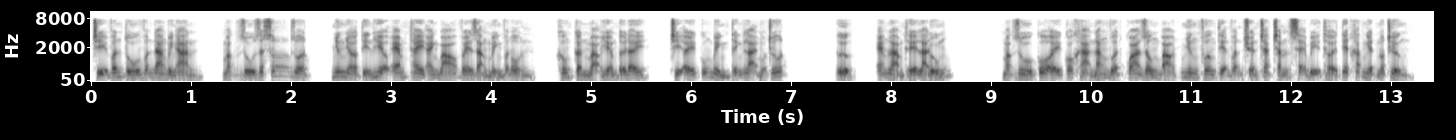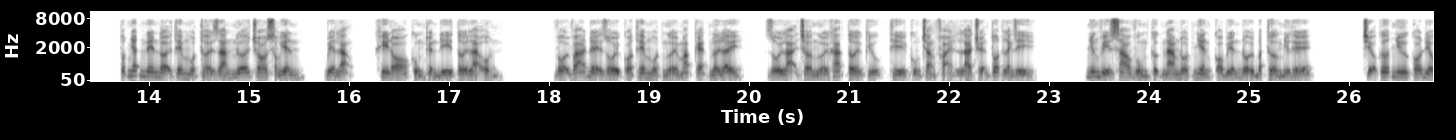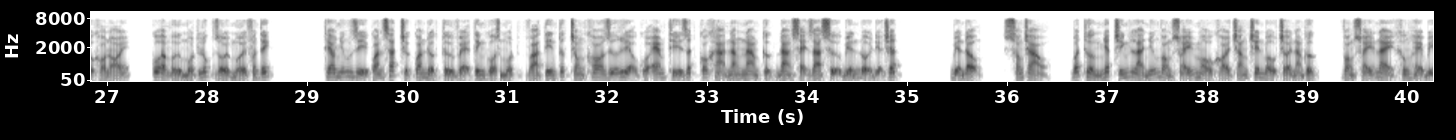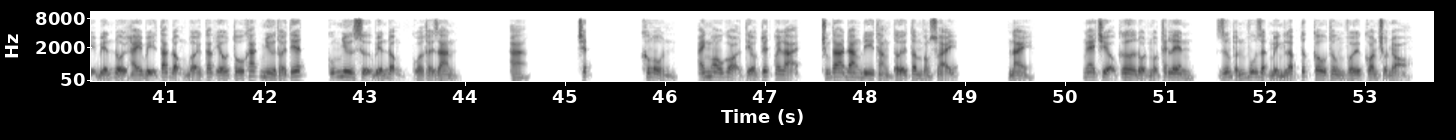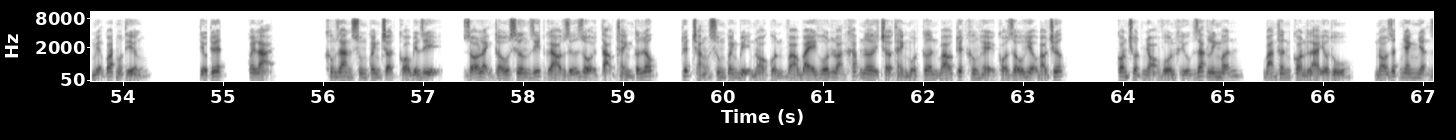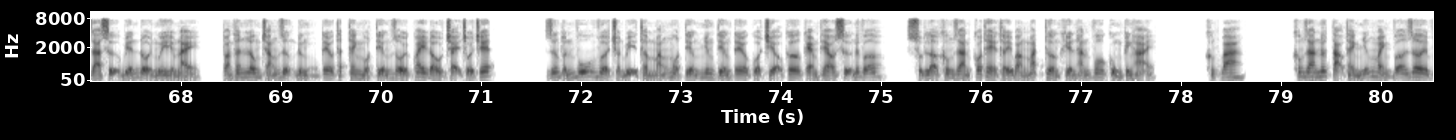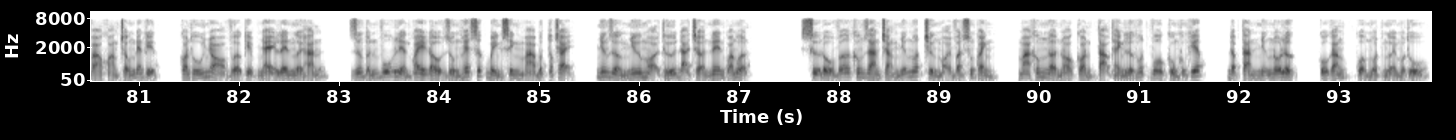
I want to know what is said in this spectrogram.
Chị vân tú vẫn đang bình an, mặc dù rất sốt ruột, nhưng nhờ tín hiệu em thay anh báo về rằng mình vẫn ổn, không cần mạo hiểm tới đây, chị ấy cũng bình tĩnh lại một chút. Ừ em làm thế là đúng. Mặc dù cô ấy có khả năng vượt qua rông bão, nhưng phương tiện vận chuyển chắc chắn sẽ bị thời tiết khắc nghiệt nuốt chừng tốt nhất nên đợi thêm một thời gian nữa cho sóng yên, biển lặng, khi đó cùng thuyền đi tới là ổn. Vội vã để rồi có thêm một người mắc kẹt nơi đây, rồi lại chờ người khác tới cứu thì cũng chẳng phải là chuyện tốt lành gì. Nhưng vì sao vùng cực nam đột nhiên có biến đổi bất thường như thế? Triệu cơ như có điều khó nói, cô ẩm ừ một lúc rồi mới phân tích. Theo những gì quan sát trực quan được từ vệ tinh gột một và tin tức trong kho dữ liệu của em thì rất có khả năng nam cực đang xảy ra sự biến đổi địa chất. Biển động, sóng trào, bất thường nhất chính là những vòng xoáy màu khói trắng trên bầu trời nam cực. Vòng xoáy này không hề bị biến đổi hay bị tác động bởi các yếu tố khác như thời tiết, cũng như sự biến động của thời gian. A, chết. Không ổn, anh mau gọi tiểu tuyết quay lại, chúng ta đang đi thẳng tới tâm vòng xoáy. Này. Nghe triệu cơ đột ngột thét lên, dương tuấn vũ giật mình lập tức câu thông với con chuột nhỏ, miệng quát một tiếng. Tiểu tuyết, quay lại không gian xung quanh chợt có biến dị, gió lạnh thấu xương rít gào dữ dội tạo thành cơn lốc, tuyết trắng xung quanh bị nó cuốn vào bay hỗn loạn khắp nơi trở thành một cơn báo tuyết không hề có dấu hiệu báo trước. Con chuột nhỏ vốn khíu giác linh mẫn, bản thân còn là yêu thú, nó rất nhanh nhận ra sự biến đổi nguy hiểm này, toàn thân lông trắng dựng đứng kêu thất thanh một tiếng rồi quay đầu chạy chối chết. Dương tuấn vũ vừa chuẩn bị thầm mắng một tiếng nhưng tiếng kêu của triệu cơ kèm theo sự nứt vỡ, sụt lở không gian có thể thấy bằng mắt thường khiến hắn vô cùng kinh hãi. Không, ba. Không gian nước tạo thành những mảnh vỡ rơi vào khoảng trống đen kịt, con thú nhỏ vừa kịp nhảy lên người hắn dương tuấn vũ liền quay đầu dùng hết sức bình sinh mà bứt tốc chạy, nhưng dường như mọi thứ đã trở nên quá muộn. Sự đổ vỡ không gian chẳng những nuốt chửng mọi vật xung quanh, mà không ngờ nó còn tạo thành lực hút vô cùng khủng khiếp, đập tan những nỗ lực, cố gắng của một người một thú.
